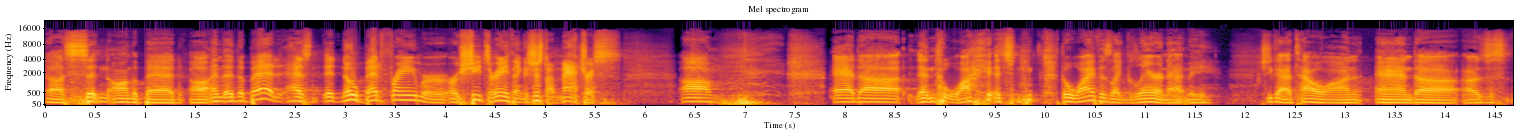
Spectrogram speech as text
Uh, sitting on the bed, uh, and the, the bed has it, no bed frame or, or sheets or anything. It's just a mattress. Um, and uh, and the wife, the wife is like glaring at me. She got a towel on, and uh, I was just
